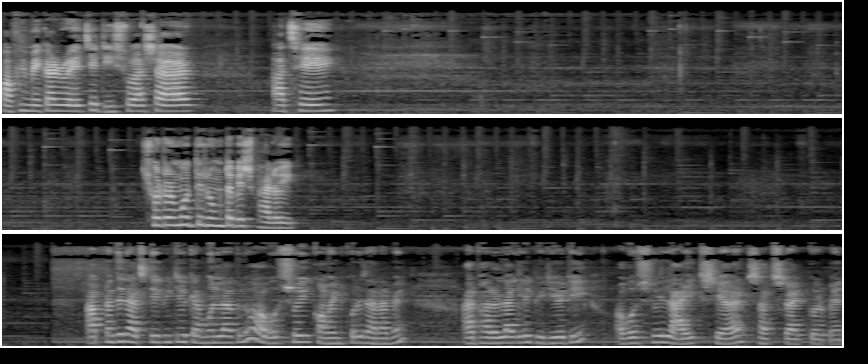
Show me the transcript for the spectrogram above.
কফি মেকার রয়েছে, ডিশওয়াশার আছে। ছোটর মধ্যে রুমটা বেশ ভালোই। আপনাদের আজকের ভিডিও কেমন লাগল অবশ্যই কমেন্ট করে জানাবেন। আর ভালো লাগলে ভিডিওটি অবশ্যই লাইক শেয়ার সাবস্ক্রাইব করবেন।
